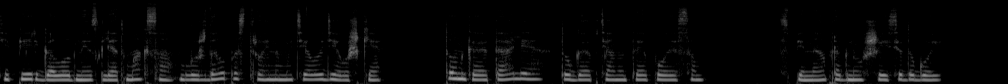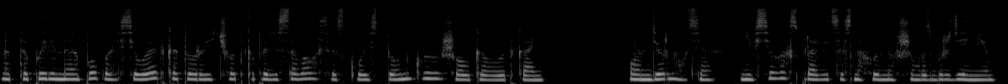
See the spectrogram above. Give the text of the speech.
Теперь голодный взгляд Макса блуждал по стройному телу девушки. Тонкая талия, туго обтянутая поясом. Спина, прогнувшаяся дугой. Оттопыренная попа, силуэт которой четко прорисовался сквозь тонкую шелковую ткань. Он дернулся, не в силах справиться с нахлынувшим возбуждением.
